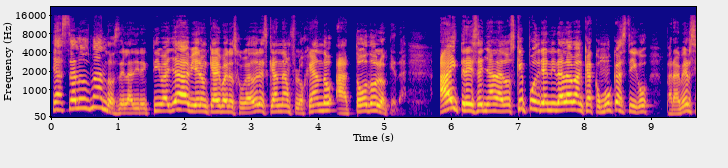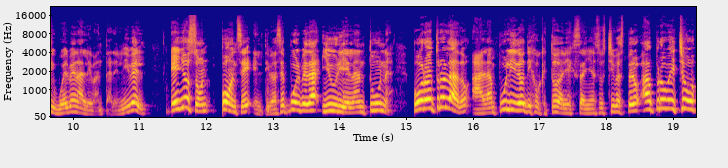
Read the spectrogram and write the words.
y hasta los mandos de la directiva ya vieron que hay varios jugadores que andan flojeando a todo lo que da. Hay tres señalados que podrían ir a la banca como castigo para ver si vuelven a levantar el nivel. Ellos son Ponce, el Tiba Sepúlveda y Uriel Antuna. Por otro lado, Alan Pulido dijo que todavía extraña a sus chivas, pero aprovechó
